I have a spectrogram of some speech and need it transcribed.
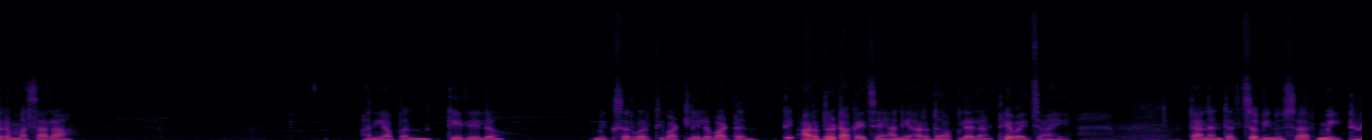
गरम मसाला आणि आपण केलेलं मिक्सरवरती वाटलेलं वाटण. ते अर्धं टाकायचं आहे आणि अर्धं आपल्याला ठेवायचं आहे. त्यानंतर चवीनुसार मीठ.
